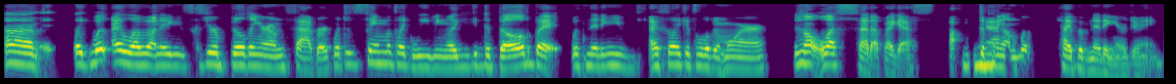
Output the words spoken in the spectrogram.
um, like what I love about knitting is because you're building your own fabric, which is the same with like weaving. Like, you get to build, but with knitting, you, I feel like it's a little bit more there's not less setup, I guess, uh, depending yeah. on what type of knitting you're doing.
